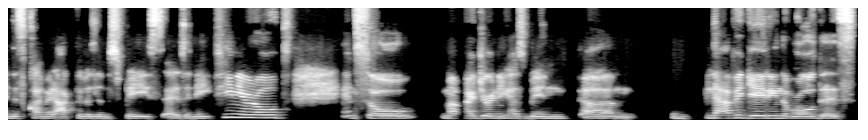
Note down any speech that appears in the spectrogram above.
in this climate activism space as an 18 year old. And so my journey has been um, navigating the world as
